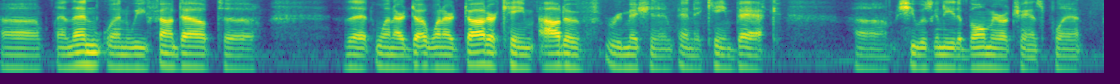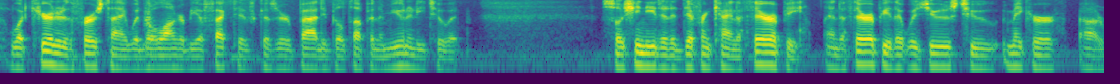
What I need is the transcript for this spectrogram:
Uh, and then when we found out uh, that when our da- when our daughter came out of remission and, and it came back, um, she was going to need a bone marrow transplant. What cured her the first time would no longer be effective because her body built up an immunity to it. So she needed a different kind of therapy, and a therapy that was used to make her uh,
